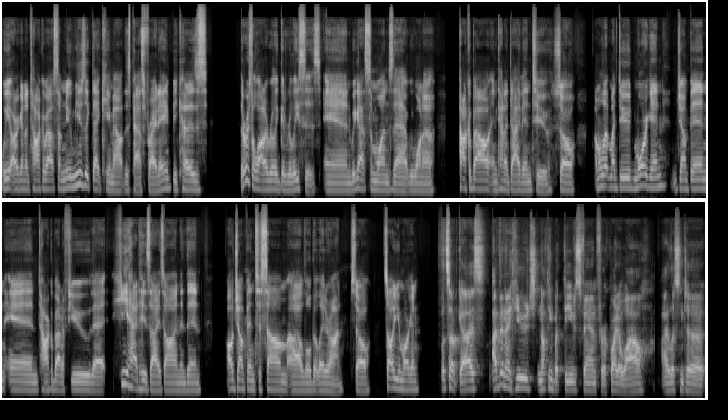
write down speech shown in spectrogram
we are going to talk about some new music that came out this past Friday because there was a lot of really good releases, and we got some ones that we want to talk about and kind of dive into. So, I'm gonna let my dude Morgan jump in and talk about a few that he had his eyes on, and then I'll jump into some uh, a little bit later on. So, it's all you, Morgan. What's up, guys? I've been a huge Nothing But Thieves fan for quite a while. I listened to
